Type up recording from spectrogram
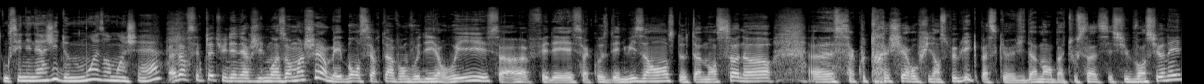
Donc c'est une énergie de moins en moins chère alors c'est peut-être une énergie de moins en moins chère, mais bon, certains vont vous dire oui, ça fait des, ça cause des nuisances, notamment sonores. Euh, ça coûte très cher aux finances publiques parce que évidemment, bah, tout ça c'est subventionné.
